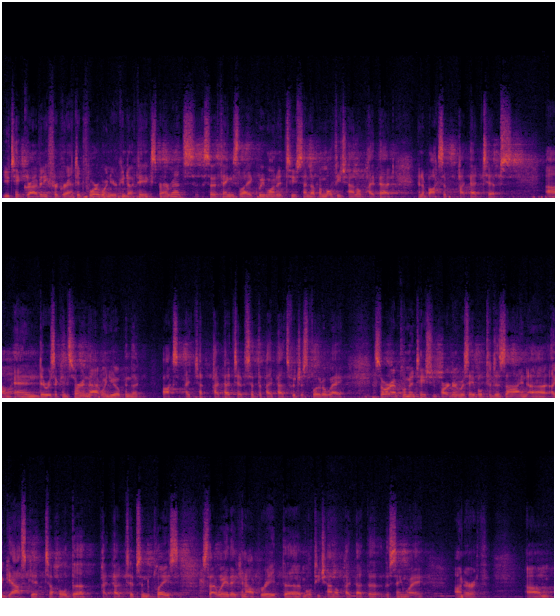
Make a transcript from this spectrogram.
you take gravity for granted for when you're conducting experiments. So things like we wanted to send up a multi-channel pipette and a box of pipette tips, um, and there was a concern that when you open the box of pipette tips that the pipettes would just float away. So our implementation partner was able to design a, a gasket to hold the pipette tips into place so that way they can operate the multi-channel pipette the, the same way on Earth. Um,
